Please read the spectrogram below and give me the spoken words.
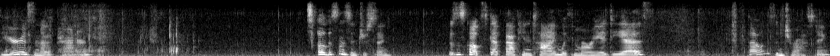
Here is another pattern. Oh, this one's interesting. This is called Step Back in Time with Maria Diaz. That one's interesting.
